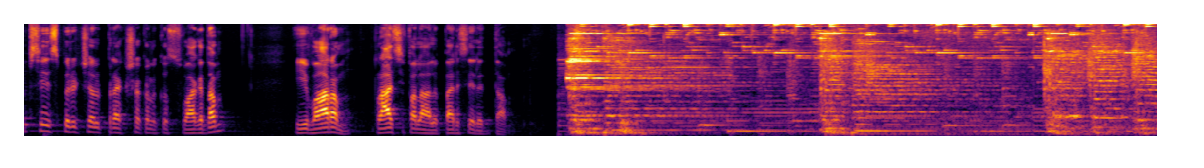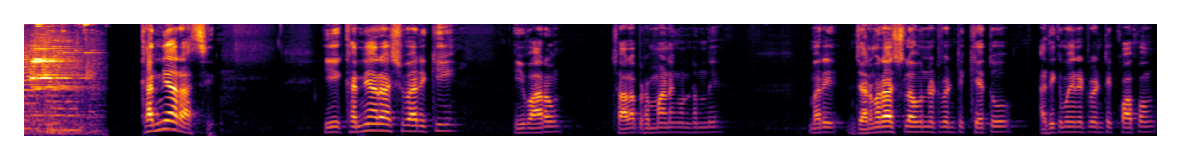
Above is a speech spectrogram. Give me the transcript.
పిఎఫ్సి స్పిరిచువల్ ప్రేక్షకులకు స్వాగతం. ఈ వారం రాశి ఫలాలు పరిశీలిద్దాం. కన్యారాశి. ఈ కన్యారాశి వారికి ఈ వారం చాలా బ్రహ్మాండంగా ఉంటుంది. మరి జన్మరాశిలో ఉన్నటువంటి కేతు అధికమైనటువంటి కోపం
